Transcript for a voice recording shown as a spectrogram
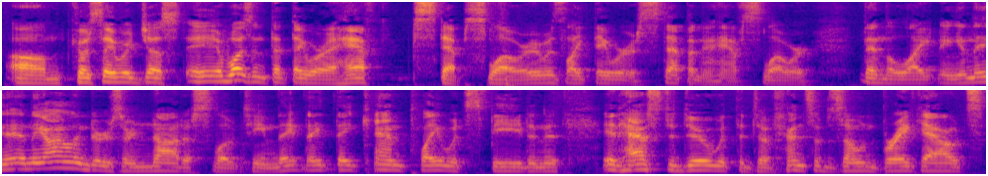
because um, they were just. It wasn't that they were a half step slower. It was like they were a step and a half slower than the Lightning. And the and the Islanders are not a slow team. They they they can play with speed, and it it has to do with the defensive zone breakouts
